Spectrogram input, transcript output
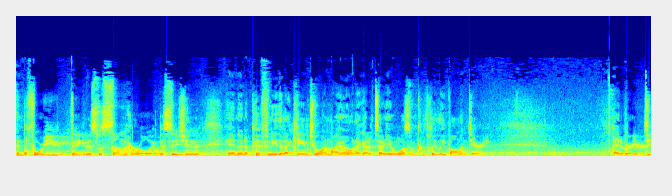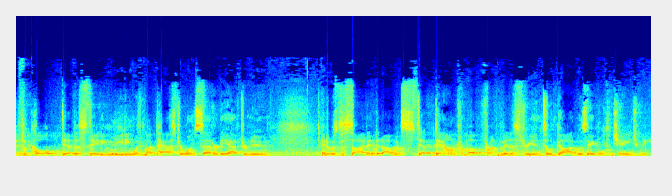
And before you think this was some heroic decision and an epiphany that I came to on my own, I got to tell you, it wasn't completely voluntary. I had a very difficult, devastating meeting with my pastor one Saturday afternoon. And it was decided that I would step down from upfront ministry until God was able to change me.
